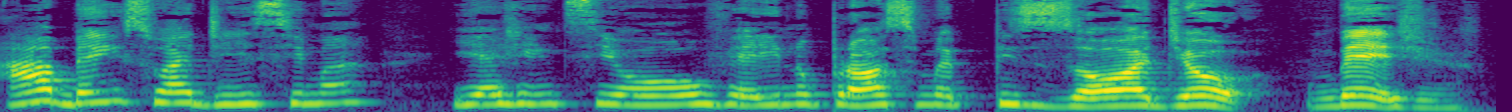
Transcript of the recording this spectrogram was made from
abençoadíssima e a gente se ouve aí no próximo episódio. Um beijo!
